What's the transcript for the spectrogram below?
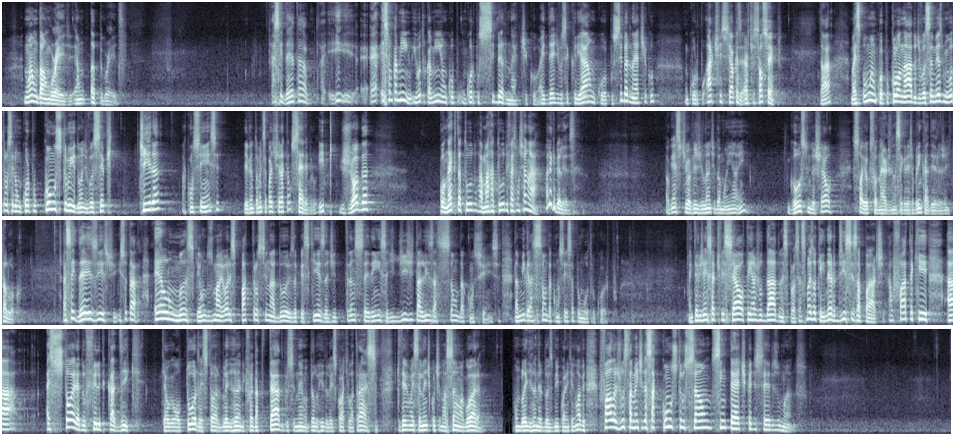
Não é um downgrade, é um upgrade. Essa ideia está. É, esse é um caminho. E outro caminho é um corpo, um corpo cibernético. A ideia de você criar um corpo cibernético, um corpo artificial, quer dizer, artificial sempre. Tá? Mas um é um corpo clonado de você mesmo e o outro seria um corpo construído, onde você tira a consciência, eventualmente você pode tirar até o cérebro, e joga conecta tudo, amarra tudo e faz funcionar. Olha que beleza. Alguém assistiu a Vigilante da Manhã aí? Ghost in the Shell? Só eu que sou nerd nessa igreja. Brincadeira, gente. Tá louco. Essa ideia existe. Isso tá. Elon Musk é um dos maiores patrocinadores da pesquisa de transferência, de digitalização da consciência, da migração da consciência para um outro corpo. A inteligência artificial tem ajudado nesse processo. Mas, ok, nerdices à parte. O fato é que a, a história do Philip K. Dick, que é o autor da história do Blade Runner, que foi adaptado para o cinema pelo Ridley Scott lá atrás, que teve uma excelente continuação agora, com Blade Runner 2049, fala justamente dessa construção sintética de seres humanos.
